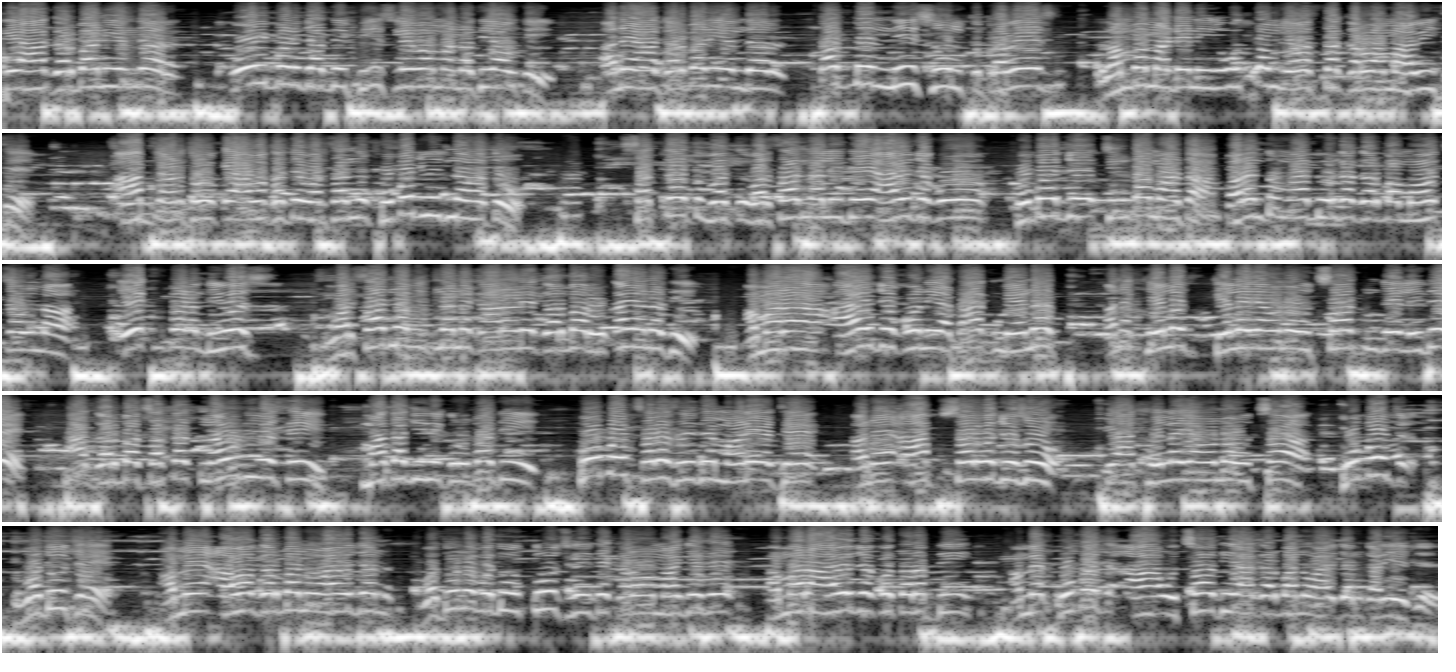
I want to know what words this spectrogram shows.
કે આ ગરબાની અંદર કોઈ પણ જાતની ફીસ લેવામાં નથી આવતી અને આ ગરબાની અંદર તદ્દન નિઃશુલ્ક પ્રવેશ રમવા માટેની ઉત્તમ વ્યવસ્થા કરવામાં આવી છે. આપ જાણશો કે આ વખતે વરસાદનું ખૂબ જ વિઘ્ન હતું. સતત વરસાદના લીધે આયોજકો ખૂબ જ ચિંતામાં હતા. પરંતુ મા દુર્ગા ગરબા મહોત્સવના એક પણ દિવસ વરસાદના વિઘ્નને કારણે ગરબા રોકાયા નથી. અમારા આયોજકોની અથાગ મહેનત અને ખેલો, ખેલૈયાઓનો ઉત્સાહને લીધે આ ગરબા સતત નવ દિવસથી માતાજીની કૃપાથી ખૂબ જ સરસ રીતે માણીએ છે અને આપ સર્વ જોશો કે આ ખેલૈયાઓનો ઉત્સાહ ખૂબ જ વધુ છે. અમે આવા ગરબાનું આયોજન વધુ ને વધુ ઉત્કૃષ્ટ રીતે કરવા માંગીએ છીએ. અમારા આયોજકો તરફથી અમે ખૂબ જ આ ઉત્સાહથી આ ગરબાનું આયોજન કરીએ છીએ.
